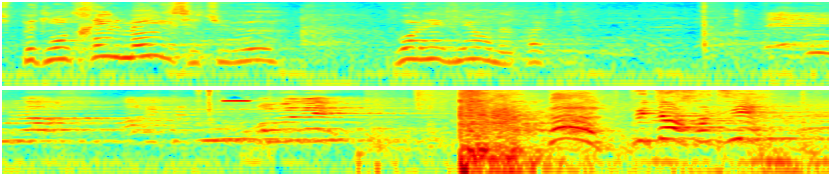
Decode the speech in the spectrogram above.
Je peux te montrer le mail, si tu veux. Bon, allez, viens, on n'a pas le temps. Et vous là, arrêtez-vous, revenez Ah Putain, ça tire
